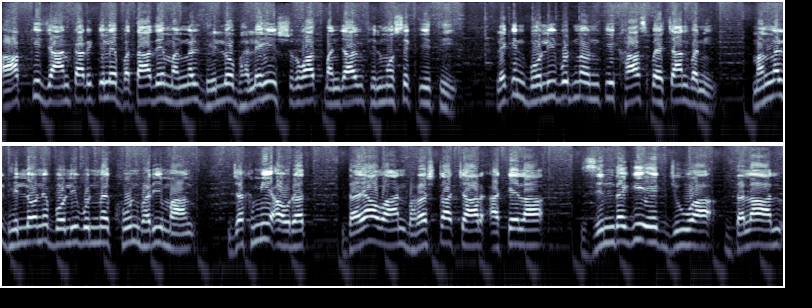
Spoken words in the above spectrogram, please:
आपकी जानकारी के लिए बता दें, मंगल ढिल्लो भले ही शुरुआत पंजाबी फ़िल्मों से की थी, लेकिन बॉलीवुड में उनकी खास पहचान बनी। मंगल ढिल्लो ने बॉलीवुड में खून भरी मांग। जख्मी औरत, दयावान, भ्रष्टाचार, अकेला, ज़िंदगी एक जुआ, दलाल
